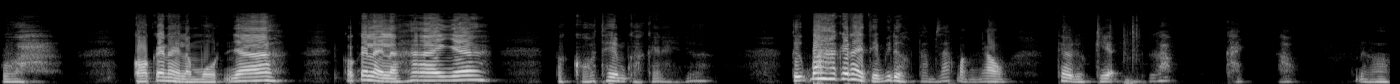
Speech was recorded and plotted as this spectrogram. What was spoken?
Wow. Có cái này là một nhá. Có cái này là hai nhá. Và có thêm cả cái này nữa. Từ ba cái này thì mới được tam giác bằng nhau theo điều kiện góc cạnh góc. Được không?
